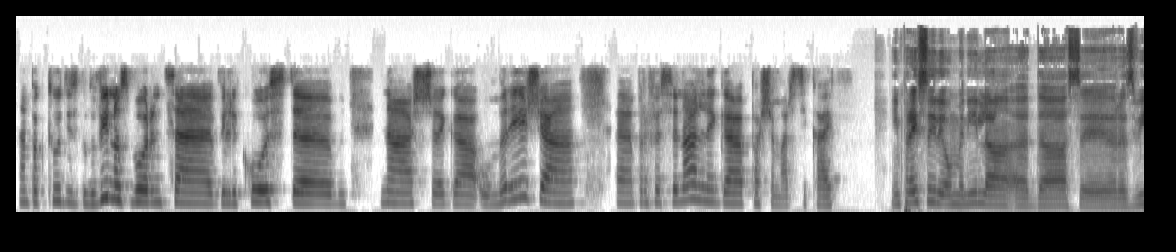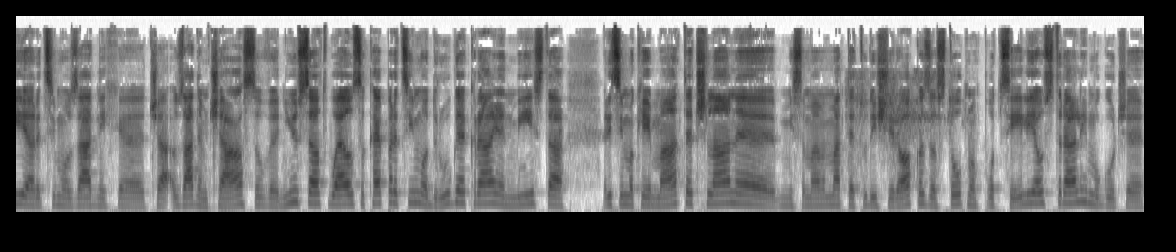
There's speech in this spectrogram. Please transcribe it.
ampak tudi zgodovino zbornice, velikost našega omrežja, eh, profesionalnega, pa še marsikaj. In prej si omenila, eh, da se razvija recimo v, zadnjih, eh, ča, v zadnjem času v New South Walesu, kaj pa recimo druge kraje in mesta, recimo, ki imate člane, mislim, imate tudi široko zastopno po celi Avstraliji, mogoče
